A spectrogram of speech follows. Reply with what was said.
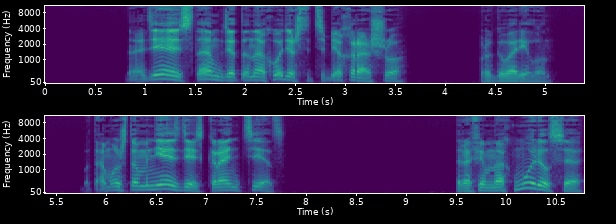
— Надеюсь, там, где ты находишься, тебе хорошо, — проговорил он. — Потому что мне здесь крантец. Трофим нахмурился,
